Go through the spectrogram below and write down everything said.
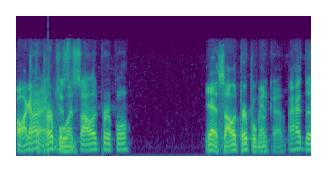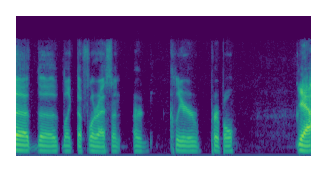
Oh, I got All the right, purple one. solid purple. Yeah, solid purple, man. Okay, I had the the like the fluorescent or clear purple. Yeah.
